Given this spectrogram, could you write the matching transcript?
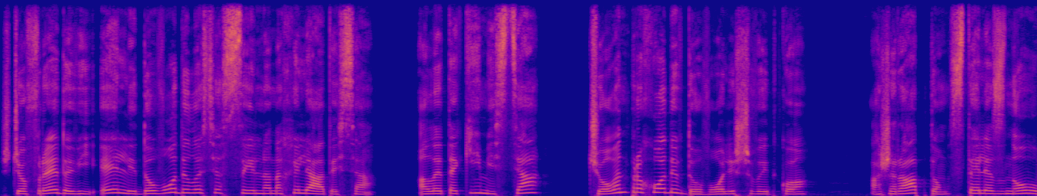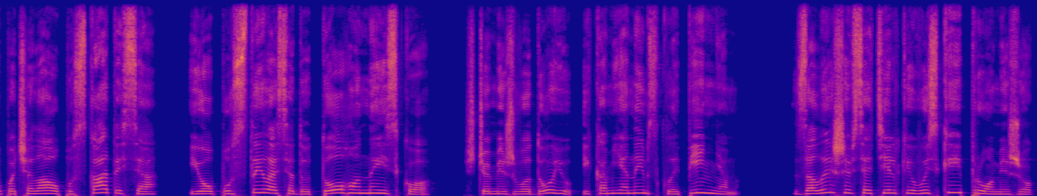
що Фредові й Еллі доводилося сильно нахилятися, але такі місця човен проходив доволі швидко. Аж раптом стеля знову почала опускатися і опустилася до того низько, що між водою і кам'яним склепінням залишився тільки вузький проміжок.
